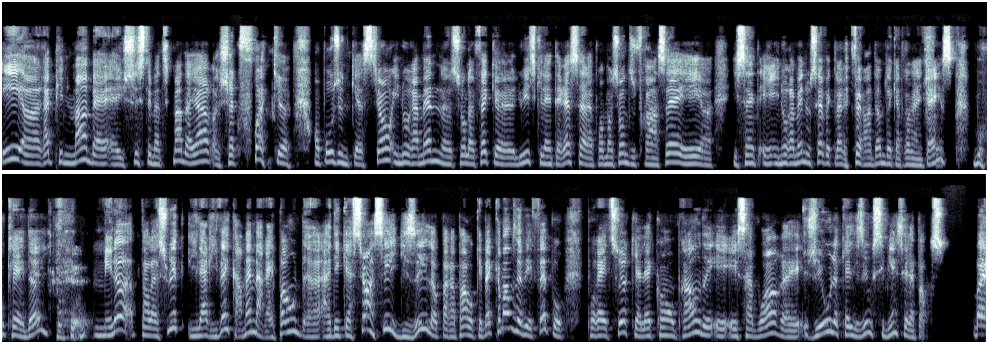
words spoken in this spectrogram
Et euh, rapidement, ben, systématiquement d'ailleurs, chaque fois qu'on pose une question, il nous ramène sur le fait que lui, ce qui l'intéresse, c'est la promotion du français et, euh, il, il nous ramène aussi avec le référendum de 95. Beau clin d'œil. mais là, par la suite, il arrivait quand même à répondre euh, à des questions assez aiguisées là, par rapport au Québec. Comment vous avez fait pour, pour être sûr qu'il allait comprendre et, savoir euh, géolocaliser aussi bien ses réponses? Ben,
